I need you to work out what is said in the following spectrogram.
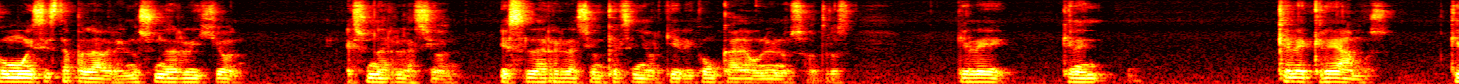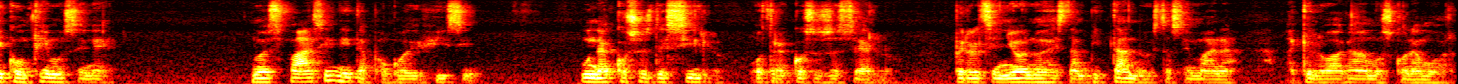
¿Cómo es esta palabra? No es una religión, es una relación. Es la relación que el Señor quiere con cada uno de nosotros. Que le, que que le creamos, que confiemos en Él. No es fácil ni tampoco difícil. Una cosa es decirlo, otra cosa es hacerlo. Pero el Señor nos está invitando esta semana a que lo hagamos con amor.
